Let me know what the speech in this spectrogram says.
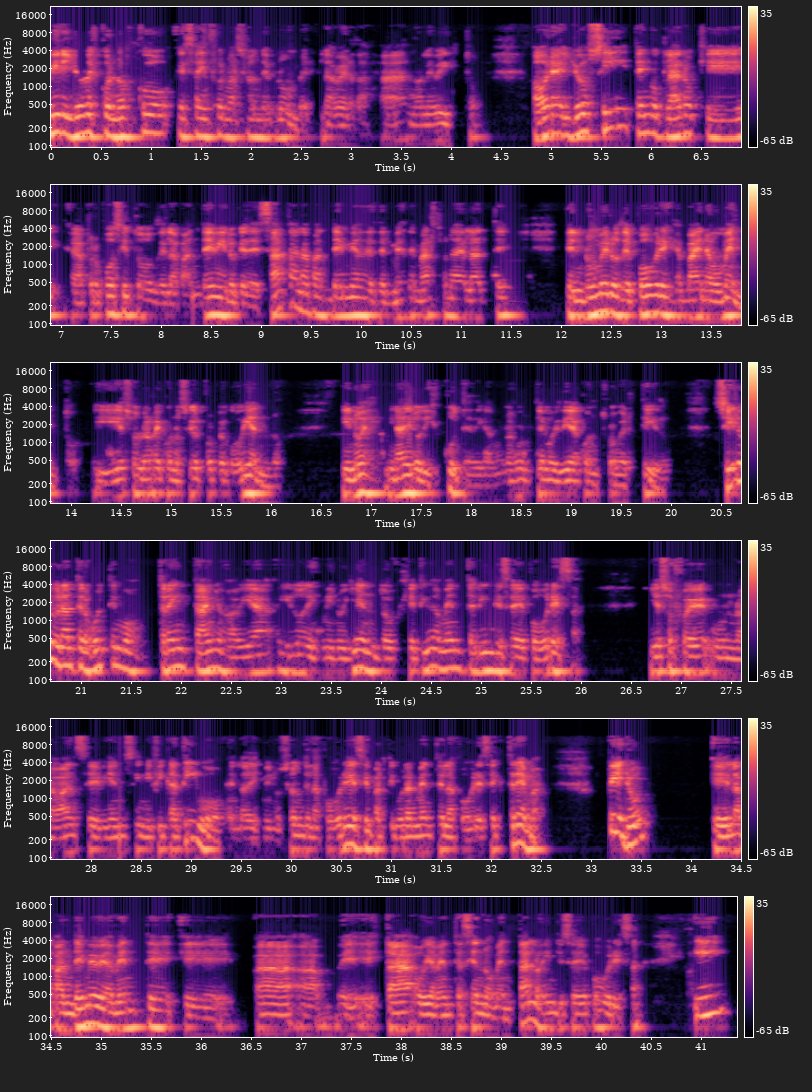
Mire, yo desconozco esa información de Bloomberg, la verdad, ¿ah? no la he visto. Ahora, yo sí tengo claro que a propósito de la pandemia y lo que desata la pandemia desde el mes de marzo en adelante, el número de pobres va en aumento y eso lo ha reconocido el propio gobierno y no es y nadie lo discute, digamos, no es un tema hoy día controvertido. Chile durante los últimos 30 años había ido disminuyendo objetivamente el índice de pobreza y eso fue un avance bien significativo en la disminución de la pobreza y particularmente la pobreza extrema. Pero eh, la pandemia obviamente eh, eh, está obviamente haciendo aumentar los índices de pobreza y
